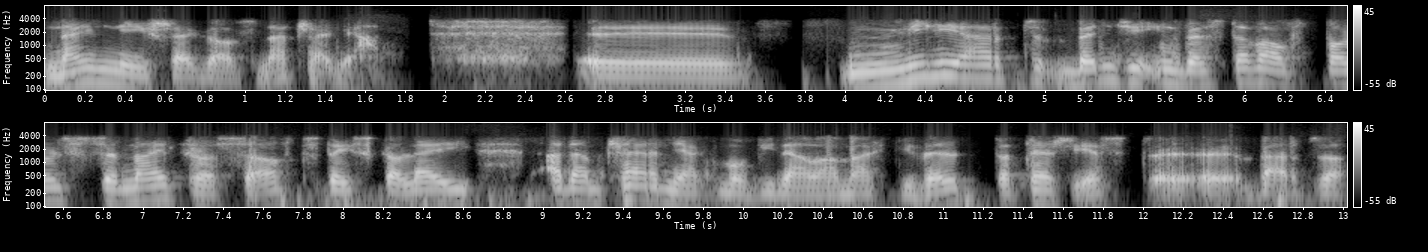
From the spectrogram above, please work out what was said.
najmniejszego znaczenia. Yy, Miliard będzie inwestował w Polsce Microsoft. Tutaj z kolei Adam Czerniak mówi na łamach Welt. To też jest e, bardzo,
